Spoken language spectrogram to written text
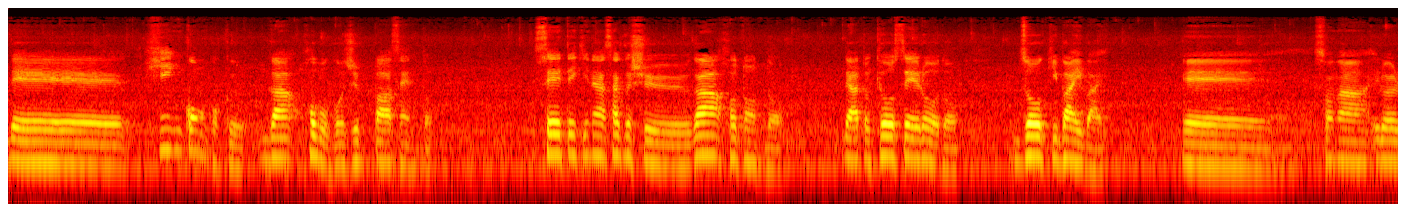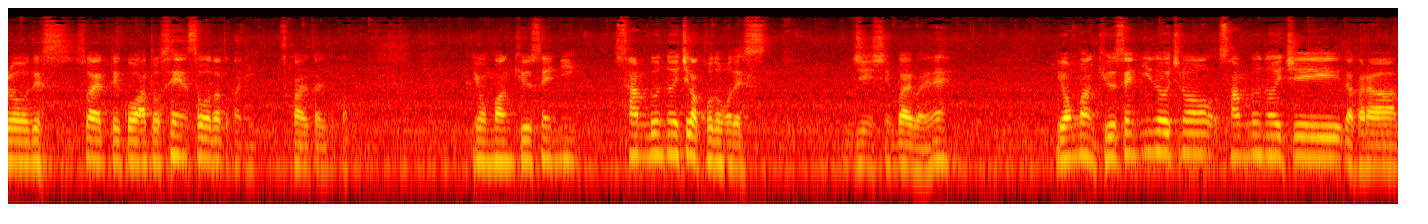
で貧困国がほぼ50%性的な搾取がほとんど。であと強制労働。臓器売買、えー、そんないろいろです。そうやってこうあと戦争だとかに使われたりとか。4万9000人。3分の1が子供です。人身売買ね。4万9000人のうちの3分の1だから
